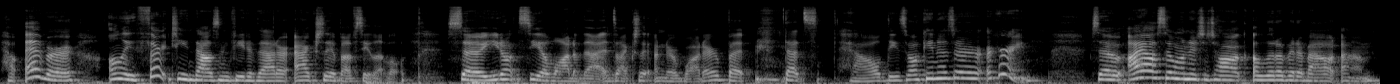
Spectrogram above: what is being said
However, only 13,000 feet of that are actually above sea level. So you don't see a lot of that. It's actually underwater, but that's how these volcanoes are occurring. So I also wanted to talk a little bit about um,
